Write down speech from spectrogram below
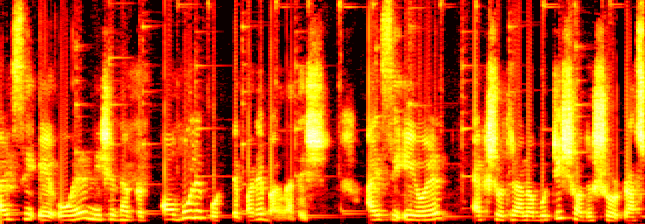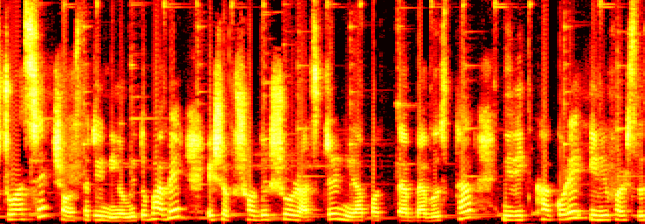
আইসিএও এর নিষেধাজ্ঞার কবলে পড়তে পারে বাংলাদেশ। আইসিএও এর একশো তিরানব্বইটি সদস্য রাষ্ট্র আছে। সংস্থাটি নিয়মিতভাবে এসব সদস্য রাষ্ট্রের নিরাপত্তা ব্যবস্থা নিরীক্ষা করে ইউনিভার্সাল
